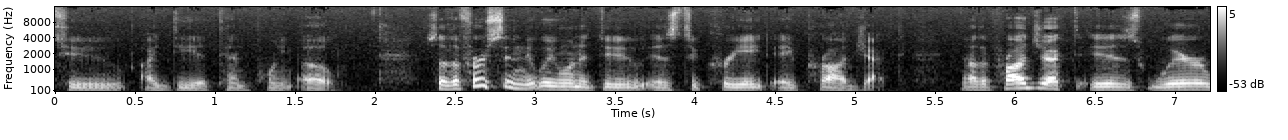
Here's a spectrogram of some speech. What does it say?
to IDEA 10.0. So the first thing that we want to do is to create a project. Now the project is where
